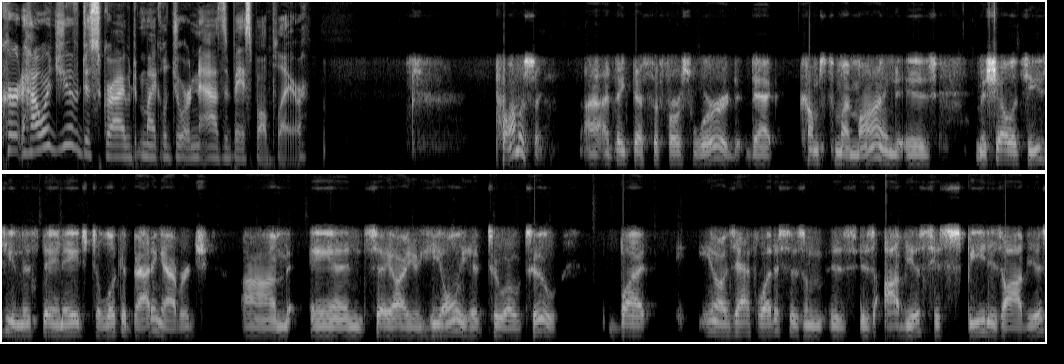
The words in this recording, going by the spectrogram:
Curt, how would you have described Michael Jordan as a baseball player? Promising. I think that's the first word that comes to my mind is Michelle. It's easy in this day and age to look at batting average um, and say, "Oh, he only hit 202," but you know his athleticism is is obvious, his speed is obvious,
